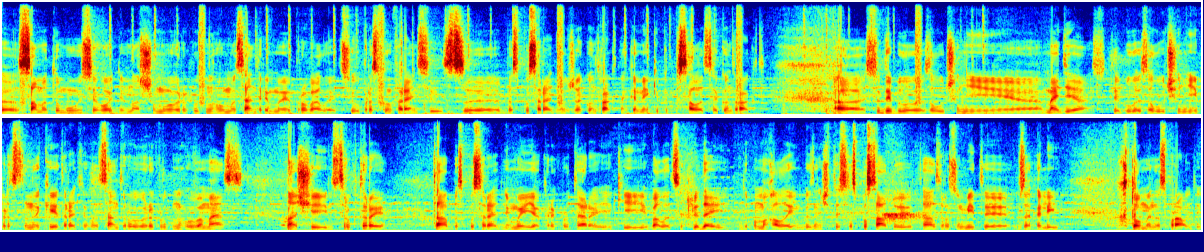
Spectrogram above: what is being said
Е, Саме тому сьогодні в нашому рекрутинговому центрі ми провели цю прес-конференцію з е, безпосередньо вже контрактниками, які підписали цей контракт. Е, Сюди були залучені медіа, сюди були залучені представники третього центру рекрутингу ВМС, наші інструктори. Та безпосередньо ми, як рекрутери, які вели цих людей, допомагали їм визначитися з посадою та зрозуміти взагалі, хто ми насправді,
